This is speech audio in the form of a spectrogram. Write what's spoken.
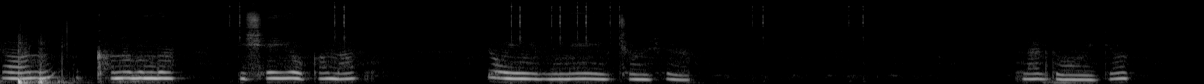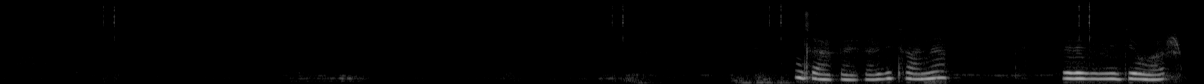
şu an kanalımda bir şey yok ama bir oyun yüklemeye çalışıyorum. Nerede o video? Neyse arkadaşlar bir tane şöyle bir video var.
